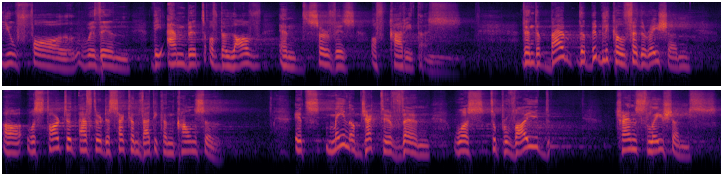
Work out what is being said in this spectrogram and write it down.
you fall within the ambit of the love and service of Caritas. Mm. Then the, Bab- the Biblical Federation uh, was started after the Second Vatican Council. Its main objective then was to provide translations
